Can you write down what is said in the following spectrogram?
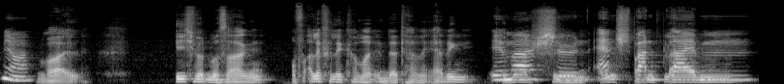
Ja. weil ich würde mal sagen, auf alle Fälle kann man in der Therme Erding Immer, schön entspannt bleiben.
